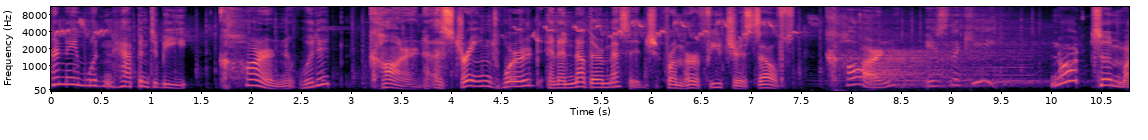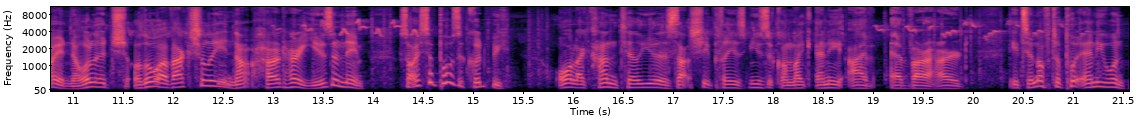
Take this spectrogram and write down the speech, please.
her name wouldn't happen to be Karn, would it? Karn, a strange word and another message from her future self. Karn is the key. Not to my knowledge, although I've actually not heard her username, so I suppose it could be. All I can tell you is that she plays music unlike any I've ever heard. It's enough to put anyone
